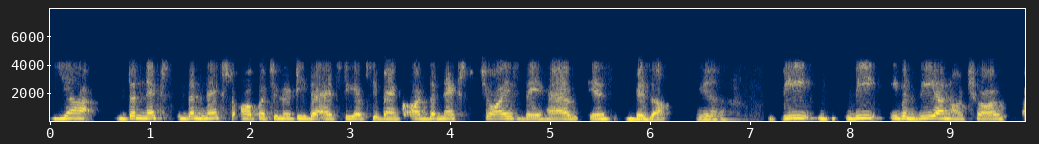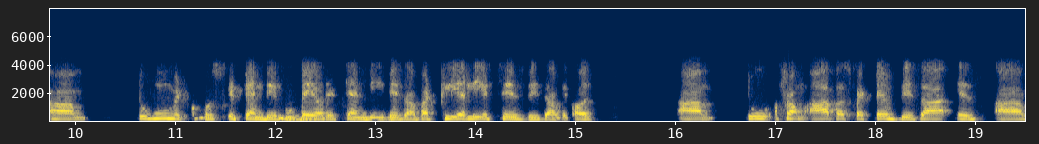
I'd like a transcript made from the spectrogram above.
yeah. The next, the next opportunity the HDFC Bank or the next choice they have is Visa. Yeah. We, we even we are not sure um, to whom it goes. It can be RuPay or it can be Visa, but clearly it says Visa because um, to from our perspective, Visa is uh,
